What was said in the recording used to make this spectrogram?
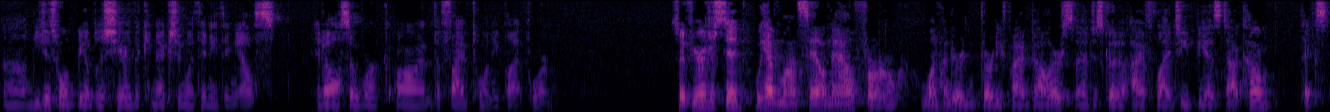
Um, you just won't be able to share the connection with anything else it also work on the 520 platform. So if you're interested, we have them on sale now for $135. Uh, just go to iflygps.com. Thanks.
